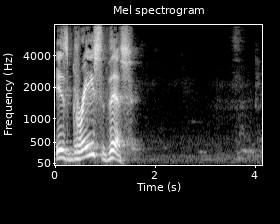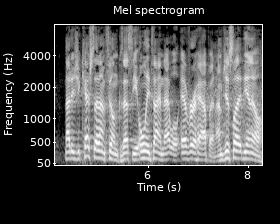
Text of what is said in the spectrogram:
Is grace this? Now, did you catch that on film? Because that's the only time that will ever happen. I'm just letting you know.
